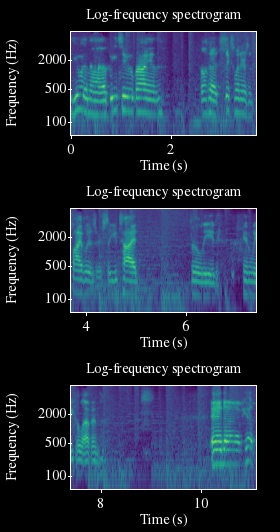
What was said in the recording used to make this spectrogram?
you and uh, B2 Brian both had six winners and five losers. So you tied for the lead in week 11. And uh, we had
